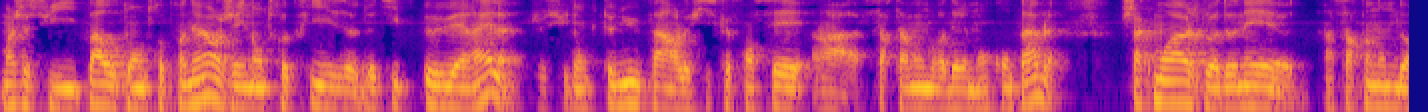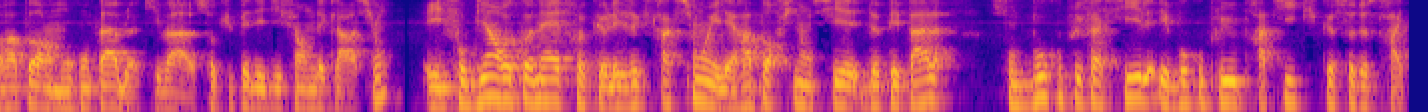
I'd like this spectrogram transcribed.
Moi, je suis pas auto-entrepreneur, j'ai une entreprise de type EURL, je suis donc tenu par le fisc français à un certain nombre d'éléments comptables. Chaque mois, je dois donner euh, un certain nombre de rapports à mon comptable qui va s'occuper des différentes déclarations. Et il faut bien reconnaître que les extractions et les rapports financiers de PayPal sont beaucoup plus faciles et beaucoup plus pratiques que ceux de Stripe.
